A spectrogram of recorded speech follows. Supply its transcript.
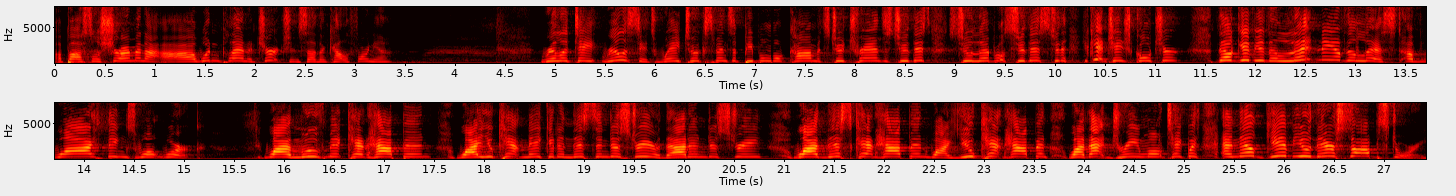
Apostle Sherman, I, I wouldn't plant a church in Southern California. Real estate, real estate's way too expensive. People won't come. It's too trans. It's too this. It's too liberal. It's too this. Too that. You can't change culture. They'll give you the litany of the list of why things won't work. Why a movement can't happen, why you can't make it in this industry or that industry, why this can't happen, why you can't happen, why that dream won't take place. And they'll give you their sob story.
